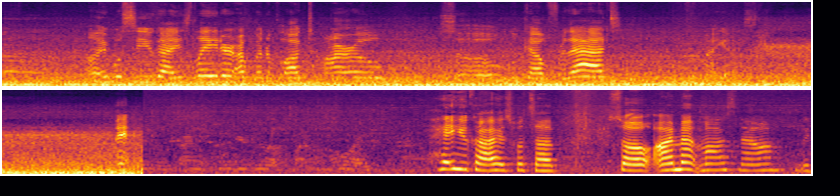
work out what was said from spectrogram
um, I will see you guys later. I'm going to vlog tomorrow, so look out for that. Bye, guys. Hey, you guys, what's up? So, I'm at Ma's now. We,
